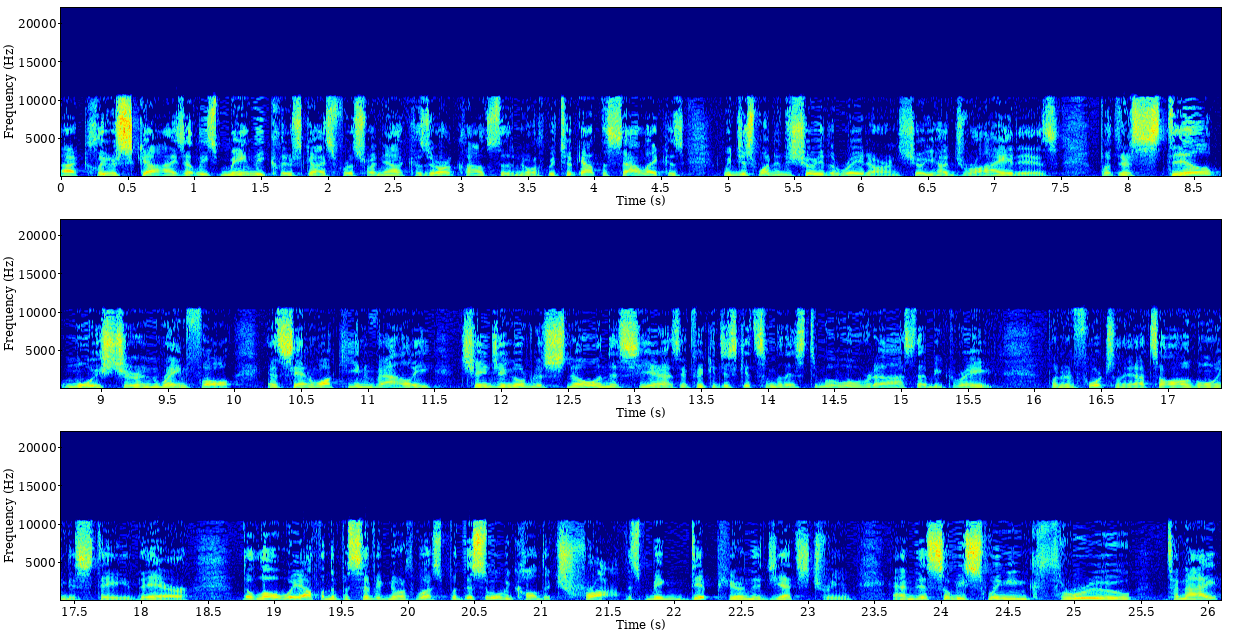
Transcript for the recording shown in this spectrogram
Uh, clear skies, at least mainly clear skies for us right now because there are clouds to the north. We took out the satellite because we just wanted to show you the radar and show you how dry it is, but there's still moisture and rainfall in San Joaquin Valley changing over to snow in the Sierras. If we could just get some of this to move over to us, that'd be great. But unfortunately, that's all going to stay there. The low way off on the Pacific Northwest, but this is what we call the trough, this big dip here in the jet stream. And this will be swinging through tonight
